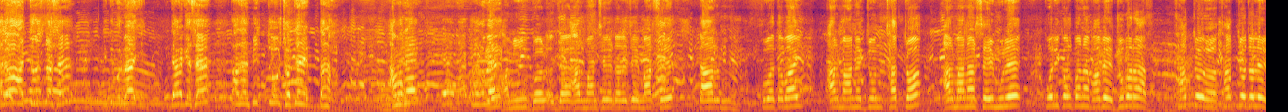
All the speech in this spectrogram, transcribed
আরও আটজন আছে। ইতিপূর্বে দেখা গেছে তাদের মৃত্যু তারা। আমাদের আমি আরমান ছেলেটারে যে মারছে, তার ফুবাতো ভাই আরমান একজন ছাত্র। আরমান আর সেই মুড়ে পরিকল্পনাভাবে যুবরাজ ছাত্র ছাত্র দলের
